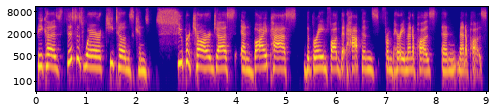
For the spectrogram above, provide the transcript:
because this is where ketones can supercharge us and bypass the brain fog that happens from perimenopause and menopause.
